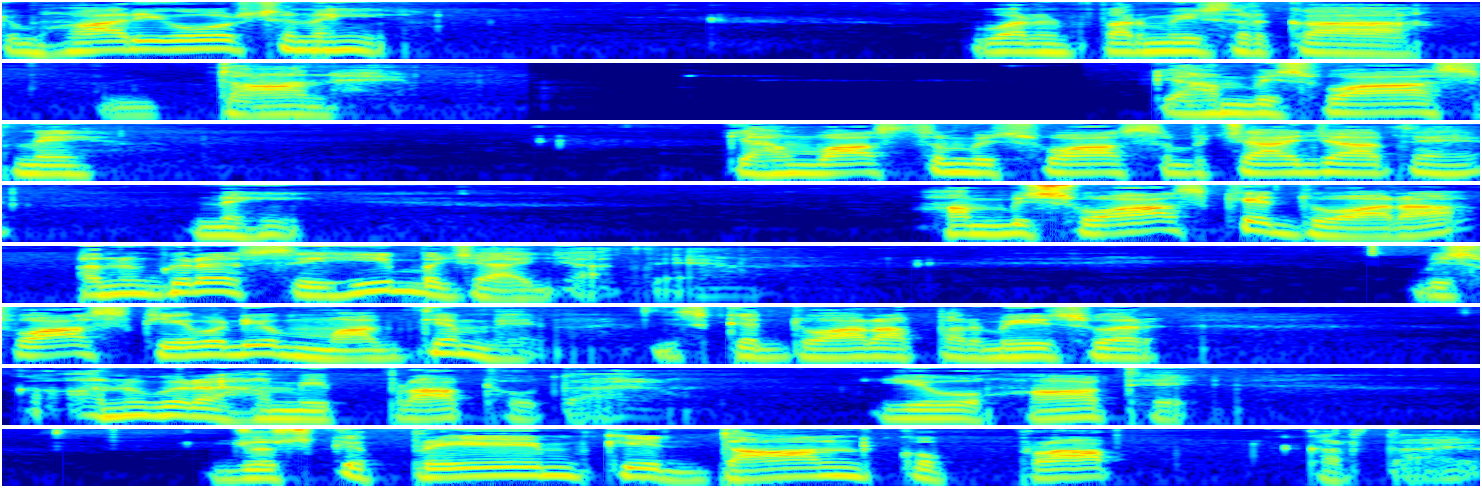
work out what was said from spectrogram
तुम्हारी ओर से नहीं, वरन परमेश्वर का दान है। क्या हम विश्वास में, क्या हम वास्तव में विश्वास से बचाए जाते हैं? नहीं। हम विश्वास के द्वारा अनुग्रह से ही बचाए जाते हैं। विश्वास केवल यह माध्यम है, जिसके द्वारा परमेश्वर का अनुग्रह हमें प्राप्त होता है। ये वो हाथ है, जो उसके प्रेम के दान को प्राप्त करता है।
